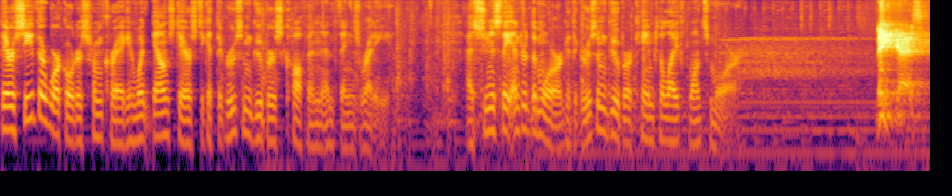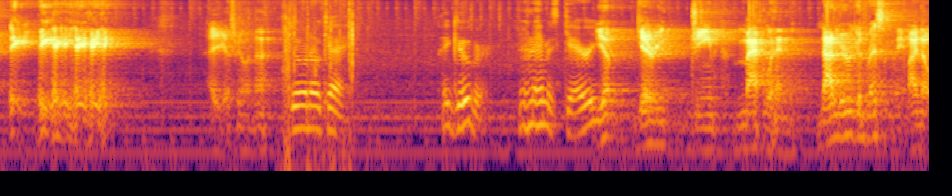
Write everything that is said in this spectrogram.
They received their work orders from Craig and went downstairs to get the gruesome goober's coffin and things ready. As soon as they entered the morgue, the gruesome goober came to life once more. Hey guys. Hey, hey, hey, hey, hey, hey. How you guys feeling, huh? Doing okay. Hey, Goober, your name is Gary? Yep, Gary Gene McLahan. Not a very good wrestling name, I know.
